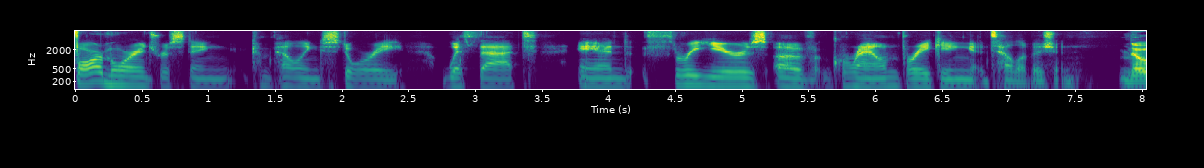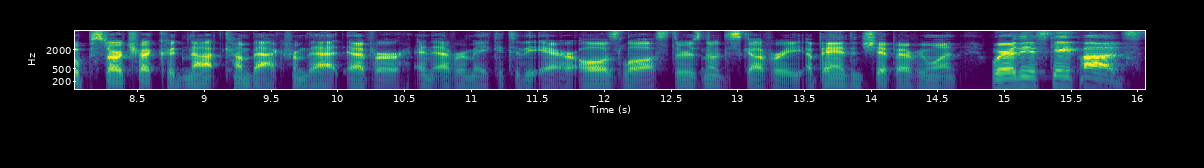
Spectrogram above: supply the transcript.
far more interesting, compelling story with that, and three years of groundbreaking television. Nope, Star Trek could not come back from that ever and ever make it to the air. All is lost. There is no discovery. Abandoned ship, everyone. Where are the escape pods?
